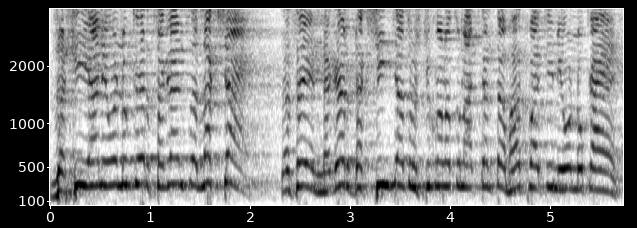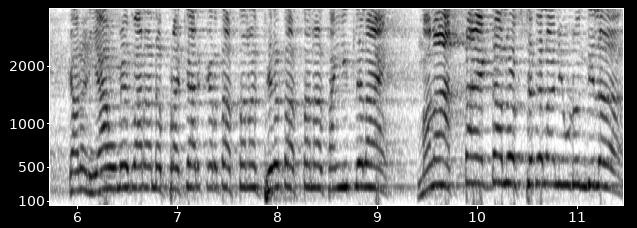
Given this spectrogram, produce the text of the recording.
जशी या निवडणुकीवर सगळ्यांचं लक्ष आहे तसं नगर दक्षिणच्या दृष्टिकोनातून अत्यंत महत्वाची निवडणूक आहे. कारण या उमेदवारानं प्रचार करत असताना फिरत असताना सांगितलेलं आहे मला आत्ता एकदा लोकसभेला निवडून दिलं.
